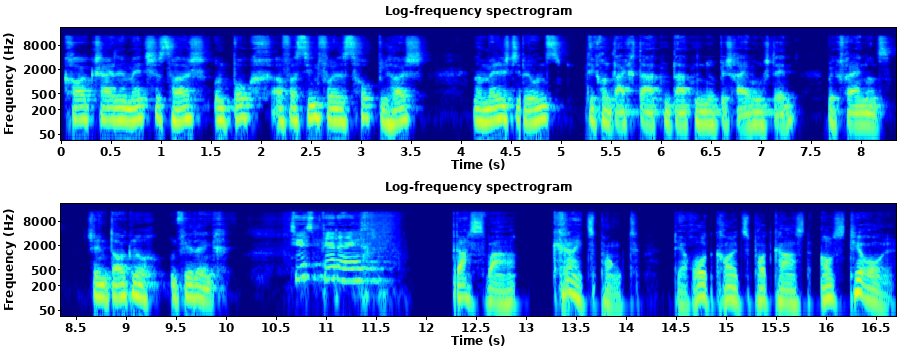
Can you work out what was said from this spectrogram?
keine gescheiten Matches hast und Bock auf ein sinnvolles Hobby hast, dann meldest dich bei uns. Die Kontaktdaten, Daten in der Beschreibung stehen. Wir freuen uns. Schönen Tag noch und vielen Dank. Tschüss, vielen Dank. Das war Kreuzpunkt, der Rotkreuz-Podcast aus Tirol.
